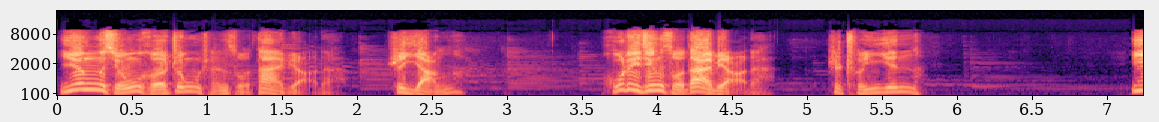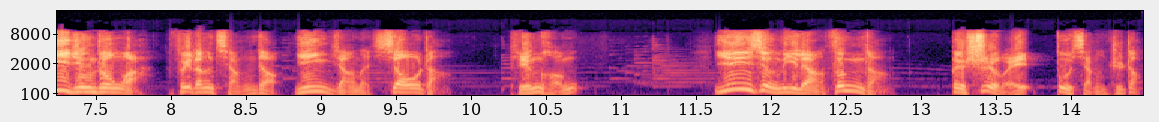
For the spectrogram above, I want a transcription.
英雄和忠臣所代表的是阳啊，狐狸精所代表的是纯阴呢。易经中啊，非常强调阴阳的消长平衡，阴性力量增长被视为不祥之兆。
